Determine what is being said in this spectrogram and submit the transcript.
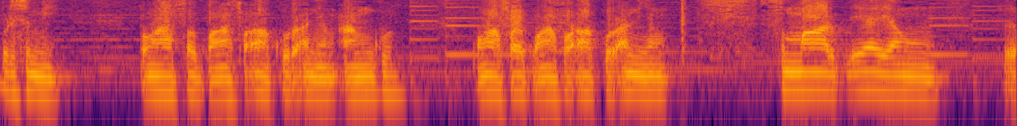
bersemi penghafal-penghafal Al-Quran yang anggun, penghafal-penghafal Al-Quran yang smart ya, yang e,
